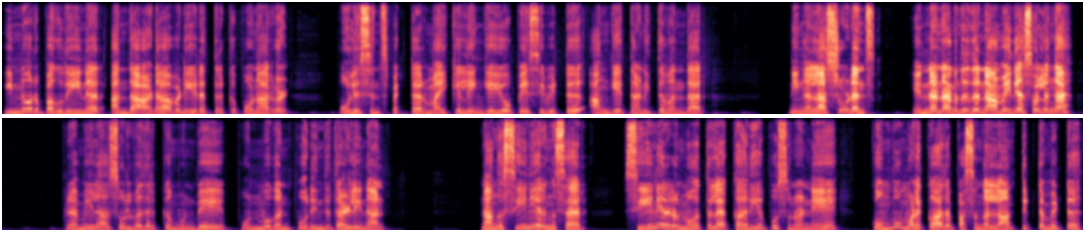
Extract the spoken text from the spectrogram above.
இன்னொரு பகுதியினர் அந்த அடாவடி இடத்திற்கு போனார்கள். போலீஸ் இன்ஸ்பெக்டர் மைக்கேல் எங்கேயோ பேசிவிட்டு அங்கே தனித்து வந்தார். நீங்கெல்லாம் ஸ்டூடெண்ட்ஸ் என்ன நடந்ததுன்னு அமைதியா சொல்லுங்க. பிரமிளா சொல்வதற்கு முன்பே பொன்முகன் பொரிந்து தள்ளினான். நாங்க சீனியருங்க சார். சீனியர்கள் முகத்துல கரிய பூசணுன்னே கொம்பு முளைக்காத பசங்கள்லாம் திட்டமிட்டு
